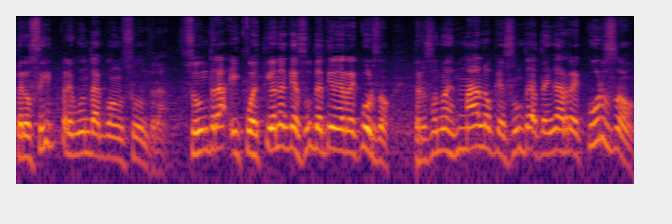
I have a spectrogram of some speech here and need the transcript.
Pero sí pregunta con Suntra. Suntra y cuestionan que Suntra tiene recursos, pero eso no es malo que Suntra tenga recursos,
